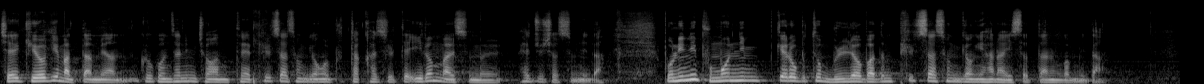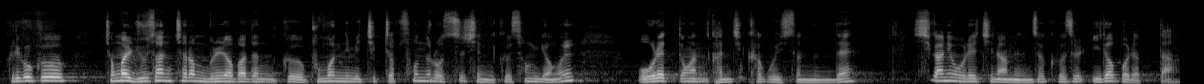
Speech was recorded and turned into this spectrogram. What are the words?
제 기억이 맞다면 그 권사님 저한테 필사 성경을 부탁하실 때 이런 말씀을 해주셨습니다. 본인이 부모님께로부터 물려받은 필사 성경이 하나 있었다는 겁니다. 그리고 그 정말 유산처럼 물려받은 그 부모님이 직접 손으로 쓰신 그 성경을 오랫동안 간직하고 있었는데 시간이 오래 지나면서 그것을 잃어버렸다.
